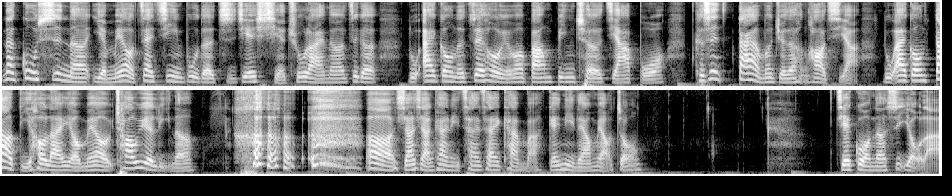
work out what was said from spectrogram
那故事呢，也没有再进一步的直接写出来呢。这个鲁哀公呢，最后有没有帮兵车加帛？可是大家有没有觉得很好奇啊？鲁哀公到底后来有没有超越礼呢？啊、哦，想想看，你猜猜看吧，给你两秒钟。结果呢是有啦，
